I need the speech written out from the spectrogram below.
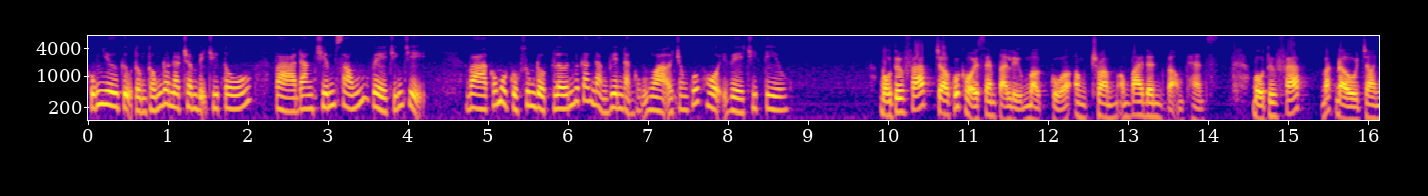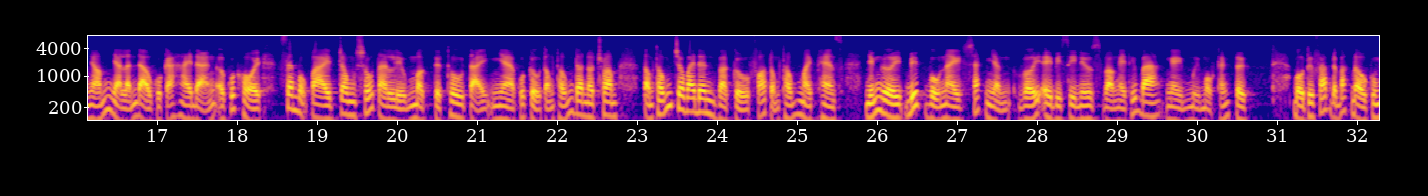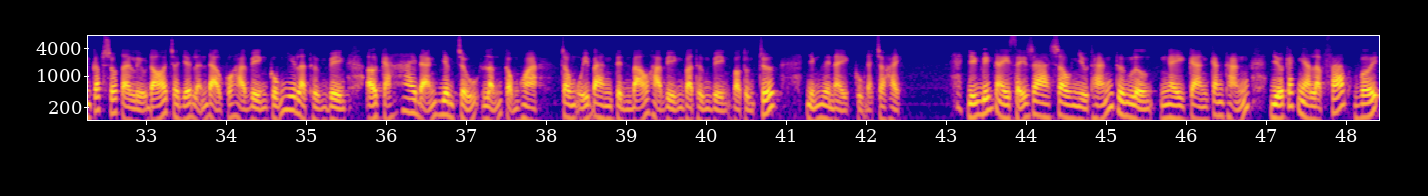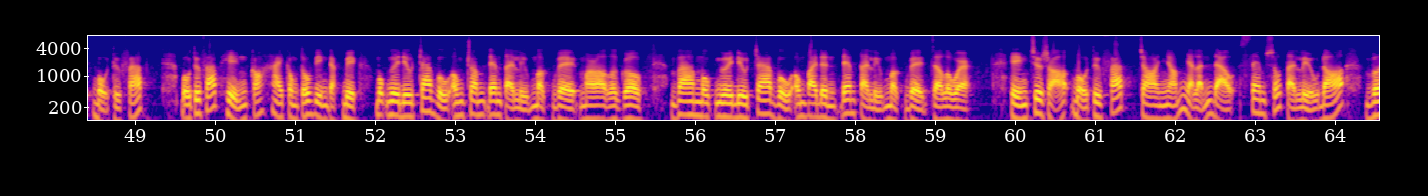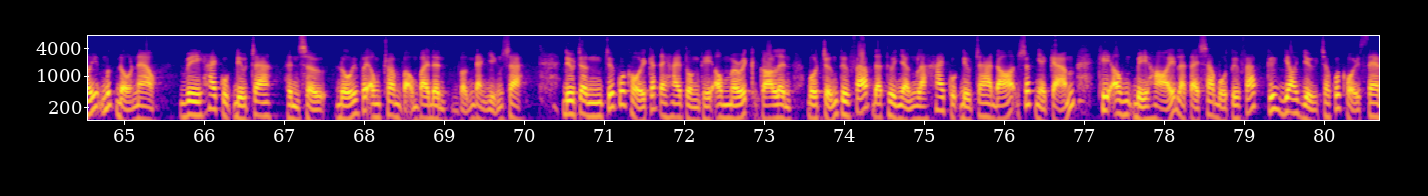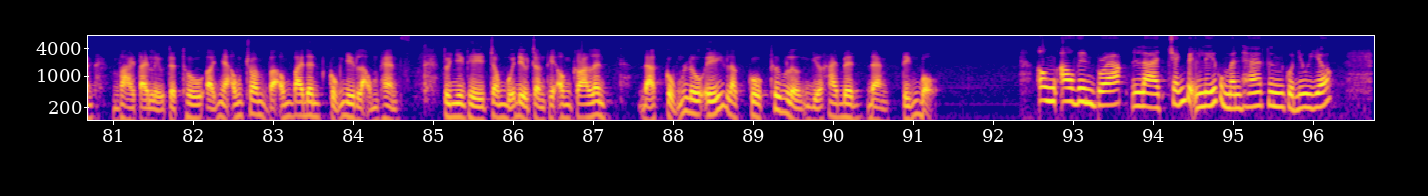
cũng như cựu Tổng thống Donald Trump bị truy tố và đang chiếm sóng về chính trị và có một cuộc xung đột lớn với các đảng viên Đảng Cộng Hòa ở trong Quốc hội về chi tiêu. Bộ Tư pháp cho Quốc hội xem tài liệu mật của ông Trump, ông Biden và ông Pence. Bộ Tư pháp bắt đầu cho nhóm nhà lãnh đạo của cả hai đảng ở Quốc hội xem một vài trong số tài liệu mật tịch thu tại nhà của cựu Tổng thống Donald Trump, Tổng thống Joe Biden và cựu Phó Tổng thống Mike Pence. Những người biết vụ này xác nhận với ABC News vào ngày thứ Ba, ngày 11 tháng 4. Bộ Tư pháp đã bắt đầu cung cấp số tài liệu đó cho giới lãnh đạo của Hạ viện cũng như là Thượng viện ở cả hai đảng Dân Chủ lẫn Cộng Hòa trong Ủy ban Tình báo Hạ viện và Thượng viện vào tuần trước. Những người này cũng đã cho hay. Diễn biến này xảy ra sau nhiều tháng thương lượng ngày càng căng thẳng giữa các nhà lập pháp với Bộ Tư pháp. Bộ Tư pháp hiện có hai công tố viên đặc biệt, một người điều tra vụ ông Trump đem tài liệu mật về Mar-a-Lago và một người điều tra vụ ông Biden đem tài liệu mật về Delaware. Hiện chưa rõ Bộ Tư pháp cho nhóm nhà lãnh đạo xem số tài liệu đó với mức độ nào vì hai cuộc điều tra hình sự đối với ông Trump và ông Biden vẫn đang diễn ra. Điều trần trước Quốc hội cách đây hai tuần thì ông Merrick Garland, Bộ trưởng Tư pháp đã thừa nhận là hai cuộc điều tra đó rất nhạy cảm khi ông bị hỏi là tại sao Bộ Tư pháp cứ do dự cho Quốc hội xem vài tài liệu tịch thu ở nhà ông Trump và ông Biden cũng như là ông Pence. Tuy nhiên thì trong buổi điều trần thì ông Garland đã cũng lưu ý là cuộc thương lượng giữa hai bên đang tiến bộ. Ông Alvin Bragg là tránh biện lý của Manhattan của New York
